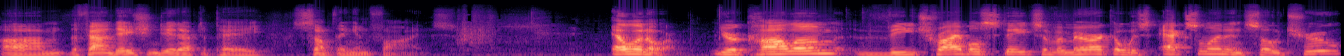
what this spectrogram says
um, the foundation did have to pay something in fines. Eleanor, your column, The Tribal States of America, was excellent and so true.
